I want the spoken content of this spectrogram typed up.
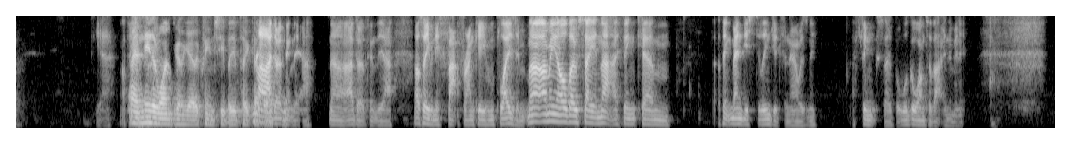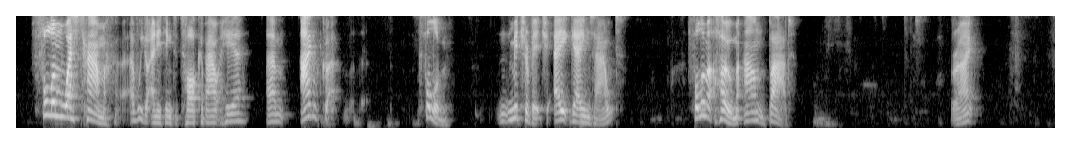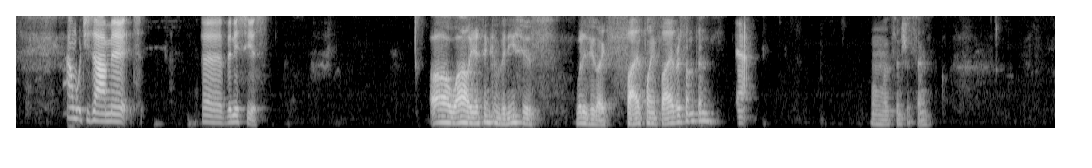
Yeah. I think And neither one's going to get a clean sheet, but you play Kepa. No, I don't think they are. No, I don't think they are. That's even if Fat Frank even plays him. I mean, although saying that, I think um, I think Mendy's still injured for now, isn't he? I think so, but we'll go on to that in a minute. Fulham, West Ham. Have we got anything to talk about here? Um, I've got Fulham, Mitrovic, eight games out. Fulham at home aren't bad, right? How much is our mate uh, Vinicius? Oh wow, you're thinking Vinicius. What is he like? Five point five or something? Yeah. Oh, that's interesting.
